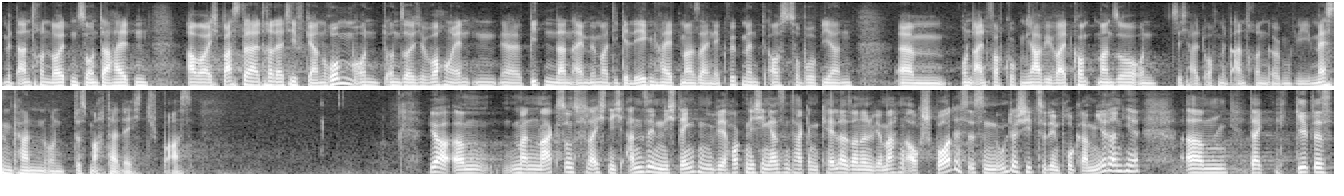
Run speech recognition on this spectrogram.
mit anderen Leuten zu unterhalten. Aber ich bastel halt relativ gern rum und, und solche Wochenenden äh, bieten dann einem immer die Gelegenheit, mal sein Equipment auszuprobieren ähm, und einfach gucken, ja, wie weit kommt man so und sich halt auch mit anderen irgendwie messen kann und das macht halt echt Spaß. Ja, ähm, man mag es uns vielleicht nicht ansehen, nicht denken, wir hocken nicht den ganzen Tag im Keller, sondern wir machen auch Sport. Das ist ein Unterschied zu den Programmierern hier. Ähm, da gibt es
